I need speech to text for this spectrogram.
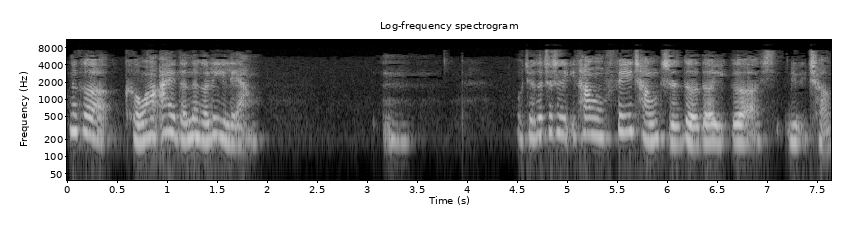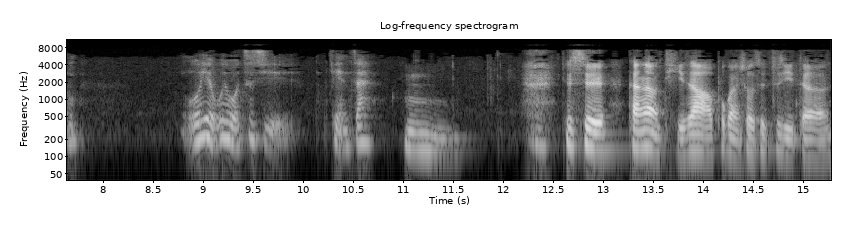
那个渴望爱的那个力量，嗯，我觉得这是一趟非常值得的一个旅程，我也为我自己点赞，嗯。就是刚刚有提到，不管说是自己的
